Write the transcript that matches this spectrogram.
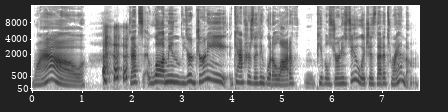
Wow. that's well i mean your journey captures i think what a lot of people's journeys do which is that it's random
